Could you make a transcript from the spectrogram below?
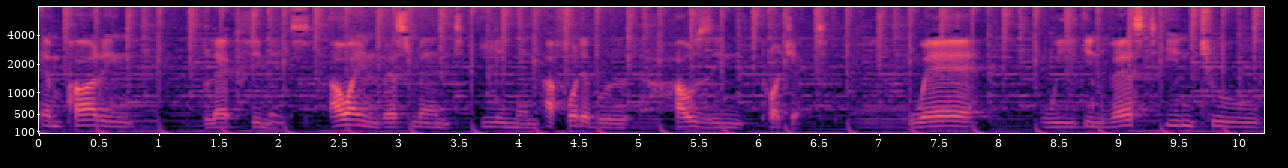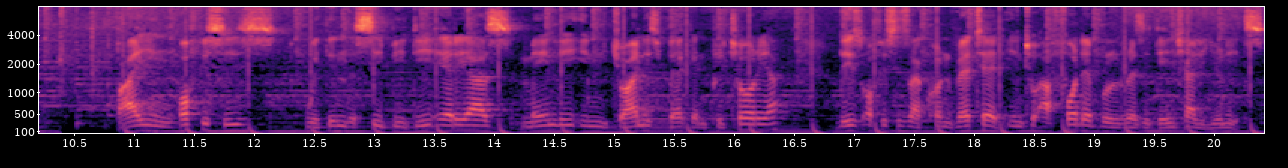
empowering black females. Our investment in an affordable housing project where we invest into buying offices within the CBD areas, mainly in Johannesburg and Pretoria. These offices are converted into affordable residential units.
